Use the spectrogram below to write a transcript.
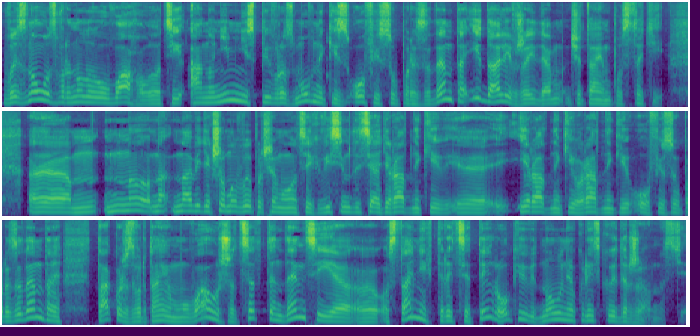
Ви знову звернули увагу ці анонімні співрозмовники з офісу президента, і далі вже йдемо, читаємо по статті. Е, ну, на- навіть якщо ми випишемо цих 80 радників е, і радників радників офісу президента, також звертаємо увагу, що це тенденція е, останніх 30 років відновлення української державності.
